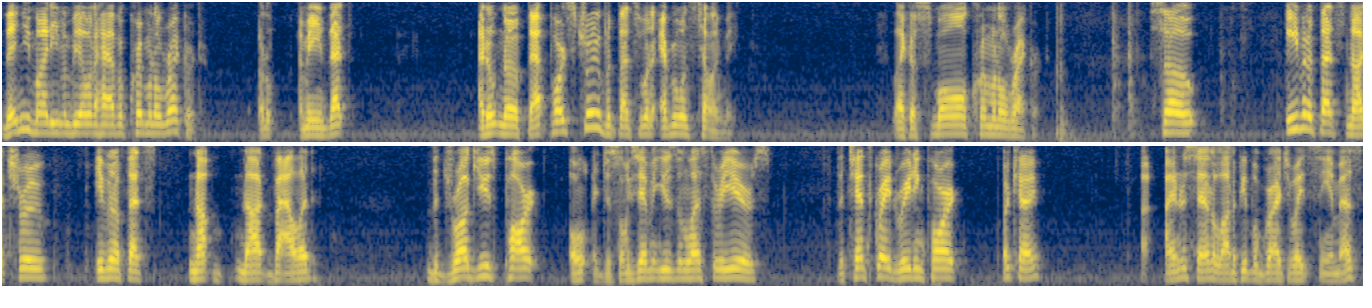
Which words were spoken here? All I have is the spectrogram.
Then you might even be able to have a criminal record. I don't I mean that I don't know if that part's true, but that's what everyone's telling me. Like a small criminal record. So, even if that's not true, even if that's not not valid, the drug use part, just as long as you haven't used in the last three years, the tenth grade reading part, okay. I understand a lot of people graduate CMS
